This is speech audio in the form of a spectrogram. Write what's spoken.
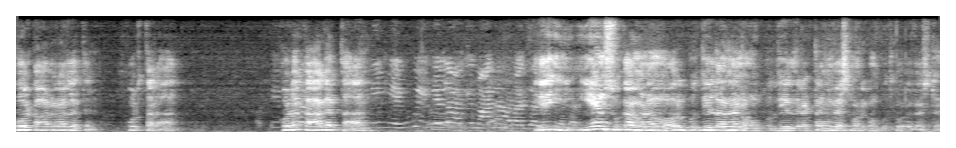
ಕೋರ್ಟ್ ಆರ್ಡರ್ ಆಗತ್ತೆ. ಕೊಡ್ತಾರಾ? ಕೊಡಕ್ ಆಗತ್ತಾ? ನಿಮ್ ಹೆಂಗು ಹಿಂಗೆಲ್ಲ ಆಗಿ ಮಾನ ಏ- ಹಾಳಾಗಿ ಏನ್ ಸುಖ ಮೇಡಮ್ ಅವ್ರಿಗೆ ಬುದ್ಧಿ ಇಲ್ಲ ಅಂದ್ರೆ ನಮಗೆ ಬುದ್ಧಿ ಇಲ್ದ್ರೆ ಟೈಮ್ ವೇಸ್ಟ್ ಮಾಡ್ಕೊಂಡು ಕೂತ್ಕೋಬೇಕಷ್ಟೇ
